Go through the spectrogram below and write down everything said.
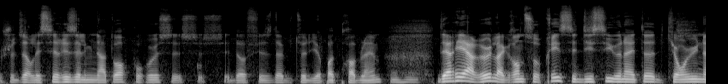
je veux dire, les séries éliminatoires pour eux, c'est d'office. D'habitude, il n'y a pas de problème. Mm-hmm. Derrière eux, la grande surprise, c'est DC United qui ont eu une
